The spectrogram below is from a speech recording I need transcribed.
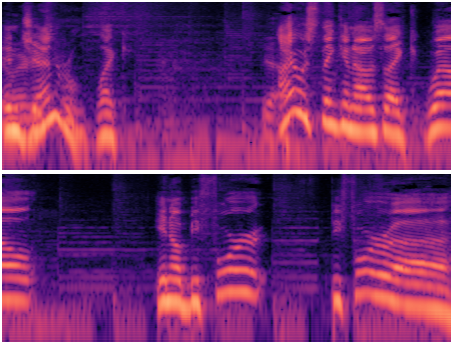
in general. from. Like, Yeah. I was thinking, I was like, well, you know, before before uh,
